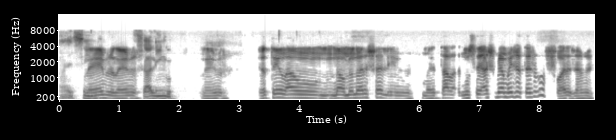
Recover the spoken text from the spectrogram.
Aí sim. Lembro, lembro, Xalingo. lembro. Eu tenho lá um. Não, o meu não era chalinho, mas tá lá. Não sei, acho que minha mãe já até jogou fora já, velho.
